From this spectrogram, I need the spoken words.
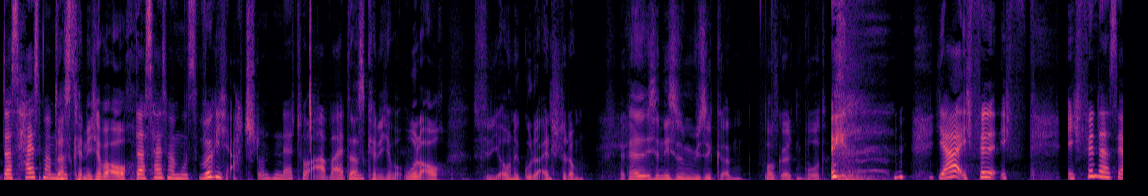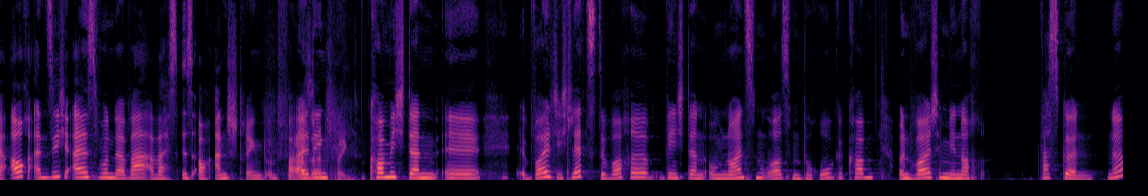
Das heißt, man das muss, kenne ich aber auch. das heißt, man muss wirklich acht Stunden netto arbeiten. Das kenne ich aber wohl auch. Das finde ich auch eine gute Einstellung. Da ist ja nicht so ein Musikgang, Frau Göltenbrot. ja, ich finde ich, ich finde das ja auch an sich alles wunderbar, aber es ist auch anstrengend. Und vor Das allen Dingen komme ich dann, äh, wollte ich letzte Woche, bin ich dann um 19 Uhr aus dem Büro gekommen und wollte mir noch was gönnen, ne?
